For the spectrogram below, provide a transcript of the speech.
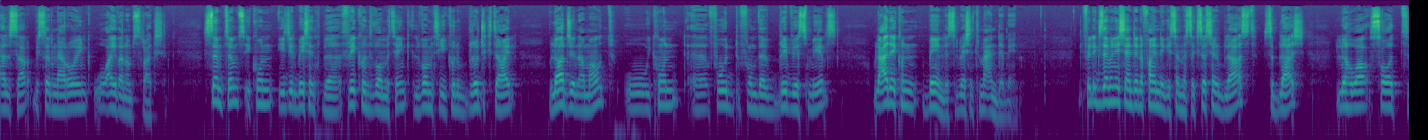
ulcer بيصير narrowing وأيضا obstruction symptoms يكون يجي ال patient ب frequent vomiting ال vomiting يكون projectile و large in amount ويكون food from the previous meals والعادة يكون painless ال patient ما عنده pain في ال examination عندنا finding يسمى succussion splash splash اللي هو صوت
